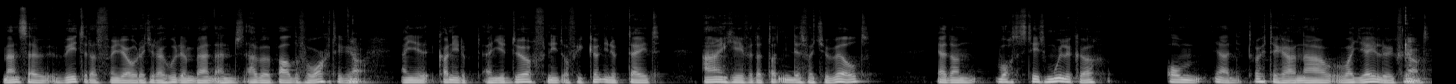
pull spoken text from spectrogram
mensen weten dat van jou, dat je daar goed in bent en ze hebben bepaalde verwachtingen. Ja. En je, kan niet op, en je durft niet of je kunt niet op tijd aangeven dat dat niet is wat je wilt, ja, dan wordt het steeds moeilijker om ja, die terug te gaan naar wat jij leuk vindt.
